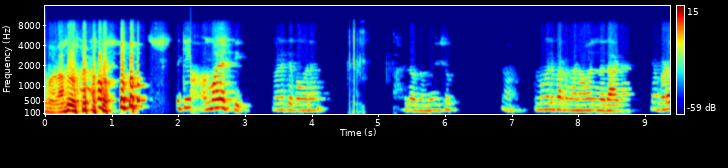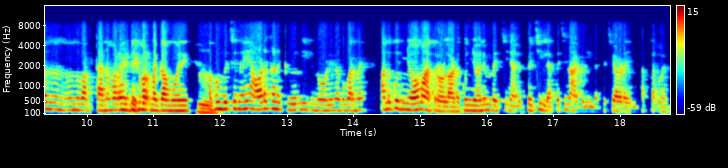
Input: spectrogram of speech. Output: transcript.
പറഞ്ഞു. അമ്മോനെത്തി അമ്മോനെത്തിയപ്പോ ഇങ്ങനെ "ഹലോ, ഒന്ന് ചോദിച്ചു ആ അമ്മ ഇങ്ങനെ പറഞ്ഞു കാണാൻ വന്നതാണ്. ഞാൻ ഇവിടെ നിന്നൊന്ന് വർത്താനം പറയട്ടെ പറഞ്ഞേക്കാം അമ്മോന്. അപ്പൊ ഉമ്മച്ചനെ അവിടെ കണ്ട് കേറി ഇരുന്നോളി എന്നൊക്കെ പറഞ്ഞ് അന്ന് കുഞ്ഞോ മാത്രമുള്ള അവിടെ കുഞ്ഞോനും ഉമ്മച്ചി ഞാൻ ഉപ്പച്ചി ഇല്ല. ഉപ്പച്ചി നാട്ടിലില്ല. ഉപ്പച്ചി അവിടെ ഖത്തറിലാണ്.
